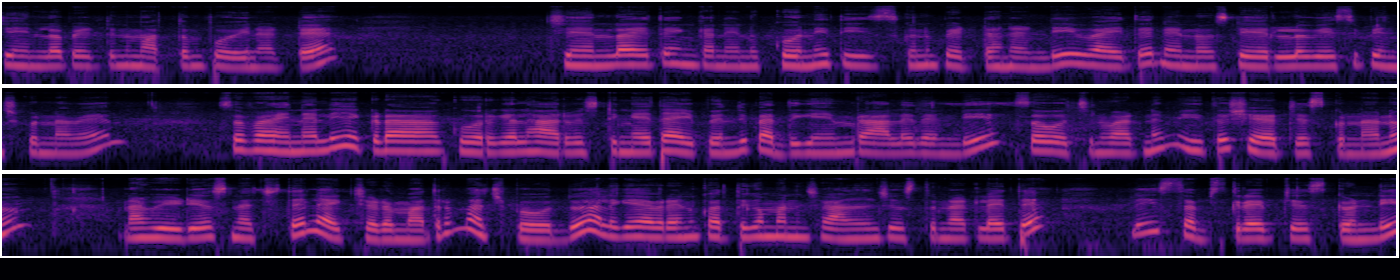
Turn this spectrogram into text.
చేనులో పెట్టింది మొత్తం పోయినట్టే. చేనులో అయితే ఇంకా నేను కొని తీసుకుని పెట్టానండి. ఇవి అయితే నేను స్టేర్లో వేసి పెంచుకున్నవే. సో ఫైనలీ ఇక్కడ కూరగాయల హార్వెస్టింగ్ అయితే అయిపోయింది. పెద్దగా ఏం రాలేదండి. సో వచ్చిన వాటిని మీతో షేర్ చేసుకున్నాను. నా వీడియోస్ నచ్చితే లైక్ చేయడం మాత్రం మర్చిపోవద్దు. అలాగే ఎవరైనా కొత్తగా మన ఛానల్ చూస్తున్నట్లయితే ప్లీజ్ సబ్స్క్రైబ్ చేసుకోండి.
